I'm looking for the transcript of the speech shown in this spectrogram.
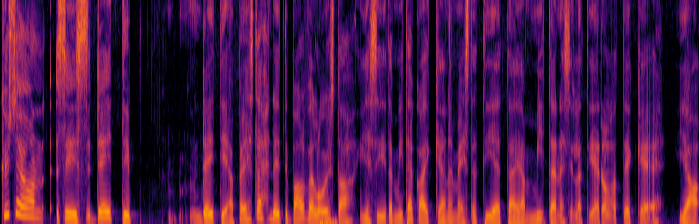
Kyse on siis deitti deittiäpeistä, deittipalveluista ja siitä, mitä kaikkea ne meistä tietää ja mitä ne sillä tiedolla tekee. Ja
